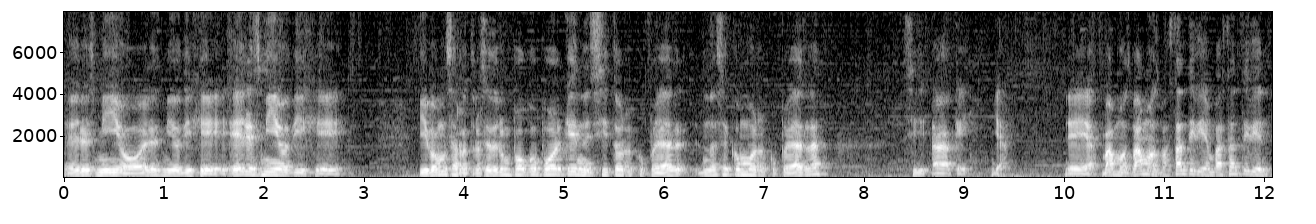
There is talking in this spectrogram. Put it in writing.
Eres mío, eres mío, dije. Eres mío, dije. Y vamos a retroceder un poco porque necesito recuperar... No sé cómo recuperarla. Sí, ah, ok, ya. Ya, ya. Vamos, vamos, bastante bien, bastante bien.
